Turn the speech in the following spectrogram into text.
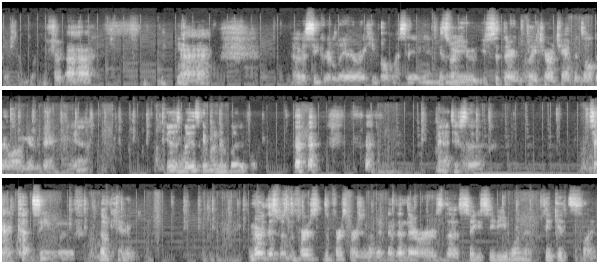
First time playing. uh-huh. Uh-huh. I have a secret lair I keep all my Sega games. It's in. where you, you sit there and play Tower Champions all day long every day. Yeah. Yeah, let's play this game. I've never played it before. Man, that takes a. It's like a cutscene move. No kidding. Remember, this was the first the first version of it, and then there was the Sega CD one. I think it's like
